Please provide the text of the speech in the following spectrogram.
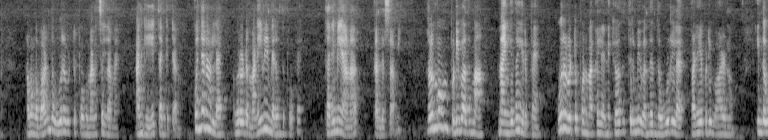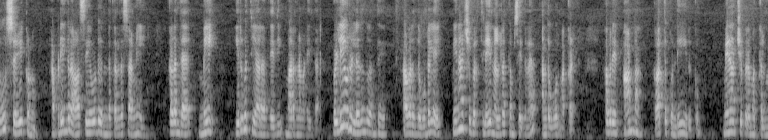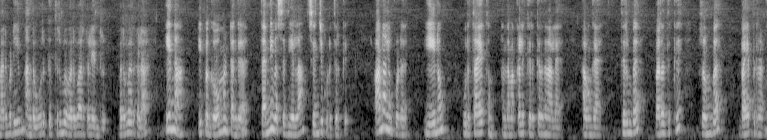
அவங்க வாழ்ந்த ஊரை விட்டு போக மனசில்லாம அங்கேயே தங்கிட்டாங்க. கொஞ்ச நாள்ல அவரோட மனைவியும் இறந்து போக தனிமையானார் கந்தசாமி. ரொம்பவும் பிடிவாதமா நான் இங்கதான் இருப்பேன். ஊரை விட்டு போன மக்கள் என்னைக்காவது திரும்பி வந்து இந்த ஊர்ல பழையபடி வாழணும். இந்த ஊர் செழிக்கணும் அப்படிங்கிற ஆசையோடு இருந்த கந்தசாமி கடந்த மே இருபத்தி ஆறாம் தேதி மரணமடைந்தார். வெளியூரிலிருந்து வந்து அவரது உடலை மீனாட்சிபுரத்திலேயே நல்லடக்கம் செய்தனர் அந்த ஊர் மக்கள். அவரின் ஆன்மா காத்து கொண்டே இருக்கும். மீனாட்சிபுரம் மக்கள் மறுபடியும் அந்த ஊருக்கு திரும்ப வருவார்கள் என்று வருவார்களா? ஏன்னா இப்ப கவர்மெண்ட் அங்க தண்ணி வசதி எல்லாம் செஞ்சு கொடுத்திருக்கு. ஆனாலும் கூட ஏனோ ஒரு தயக்கம் அந்த மக்களுக்கு இருக்கிறதுனால அவங்க திரும்ப வர்றதுக்கு ரொம்ப பயப்படுறாங்க.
